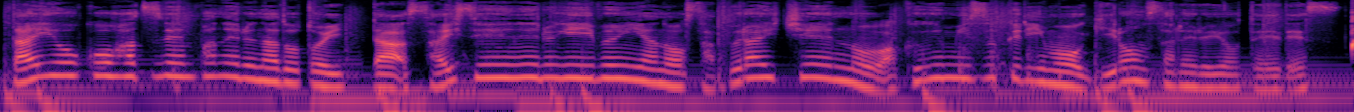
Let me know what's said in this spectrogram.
太陽光発電パネルなどといった再生エネルギー分野のサプライチェーンの枠組みづくりも議論される予定です。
